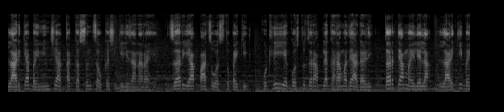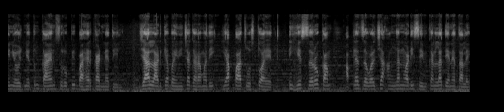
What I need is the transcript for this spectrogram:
लाडक्या बहिणींची आता कसून चौकशी केली जाणार आहे. जर या पाच वस्तूपैकी कुठलीही एक वस्तू जर आपल्या घरामध्ये आढळली तर त्या महिलेला लाडकी बहीण योजनेतून कायमस्वरूपी बाहेर काढण्यात येईल. ज्या लाडक्या बहिणीच्या घरामध्ये या पाच वस्तू आहेत आणि हे सर्व काम आपल्या जवळच्या अंगणवाडी सेविकांना देण्यात आलंय.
